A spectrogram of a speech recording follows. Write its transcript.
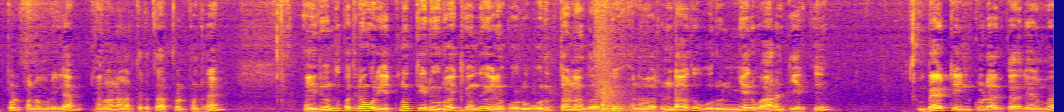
அப்லோட் பண்ண முடியல. அதனால் நான் அடுத்தடுத்து அப்லோட் பண்ணுறேன் இது வந்து பார்த்திங்கன்னா ஒரு எட்நூற்றி இருபது ரூபாய்க்கு வந்து எனக்கு ஒரு ஒருத்தான இதாக இருக்குது ஆனால் ரெண்டாவது ஒரு இயர் வாரண்ட்டி இருக்குது பேட்ரி இன்க்ளூடாக இருக்குது அதிலே நம்ம.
